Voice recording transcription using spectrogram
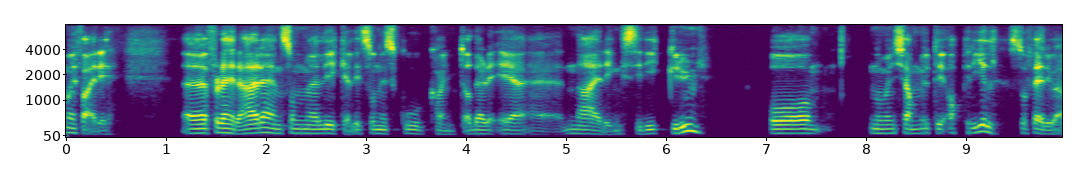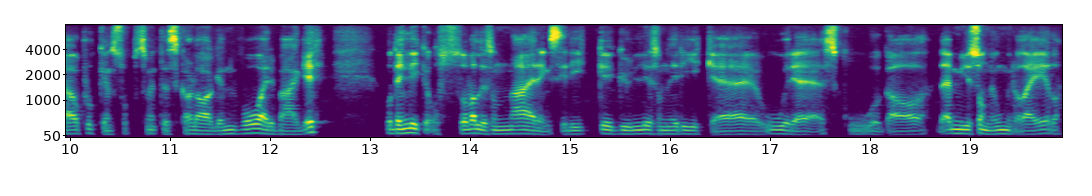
man drar i. Eh, For dette her er en som liker litt sånn i skogkanter der det er eh, næringsrik grunn. Og når man kommer ut i april, så får jeg å plukke en sopp som heter skarlagen vårbeger. Og den liker også veldig sånn næringsrik gull i sånne rike oreskoger. Det er mye sånne områder jeg er i, da.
